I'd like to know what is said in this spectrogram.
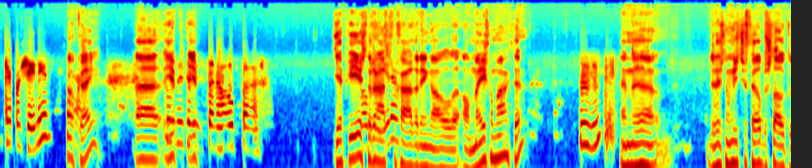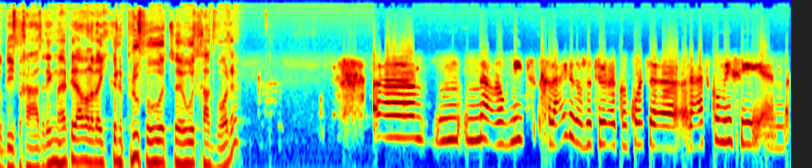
ik heb er zin in. Oké. Okay. Ja. Uh, je hebt, je hebt... een hoop je hebt je eerste raadsvergadering al, eh, al meegemaakt, hè? Mm En uh, er is nog niet zoveel besloten op die vergadering. Maar heb je daar wel een beetje kunnen proeven hoe het, uh, hoe het gaat worden? Uh, nou, nog niet gelijk. Het was natuurlijk een korte raadscommissie en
